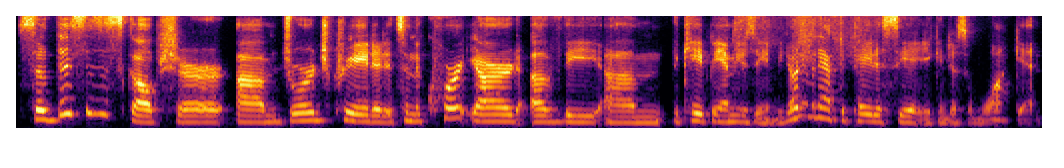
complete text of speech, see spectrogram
So this is a sculpture um, George created. It's in the courtyard of the um, the Cape Ann Museum. You don't even have to pay to see it; you can just walk in.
